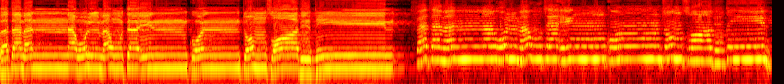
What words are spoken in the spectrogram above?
فتمنوا الموت إن كنتم صادقين فتمنوا الموت إن كنتم صادقين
